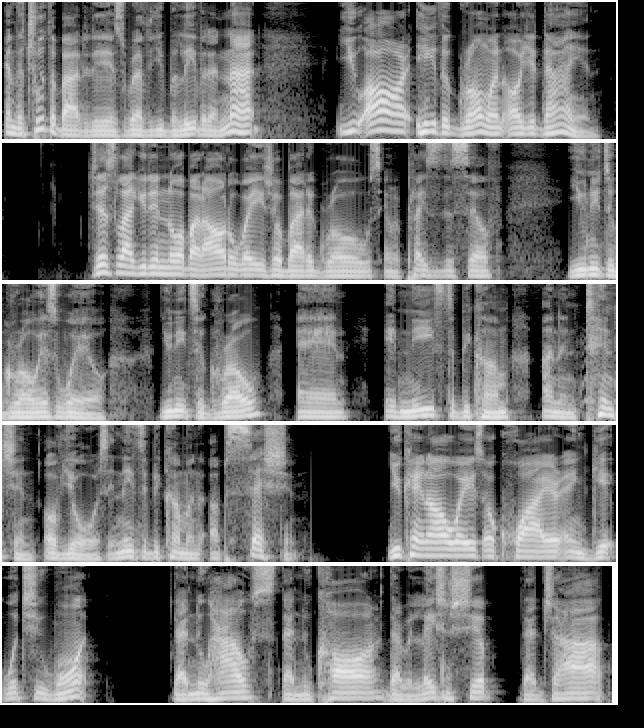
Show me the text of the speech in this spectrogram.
And the truth about it is, whether you believe it or not, you are either growing or you're dying. Just like you didn't know about all the ways your body grows and replaces itself, you need to grow as well. You need to grow and it needs to become an intention of yours. It needs to become an obsession. You can't always acquire and get what you want that new house, that new car, that relationship, that job.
